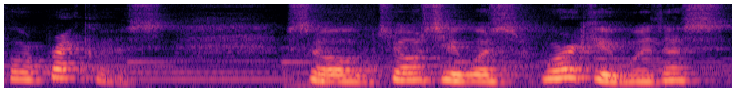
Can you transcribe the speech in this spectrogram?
for breakfast? So Josie was working with us,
